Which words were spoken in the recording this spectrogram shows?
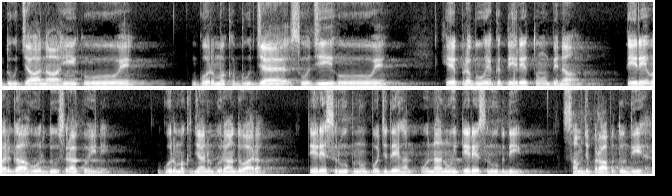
ਦੂਜਾ ਨਾਹੀ ਕੋਏ। ਗੁਰਮੁਖ ਬੂਝੈ ਸੋਜੀ ਹੋਏ। हे ਪ੍ਰਭੂ, ਇੱਕ ਤੇਰੇ ਤੋਂ ਬਿਨਾ ਤੇਰੇ ਵਰਗਾ ਹੋਰ ਦੂਸਰਾ ਕੋਈ ਨਹੀਂ। ਗੁਰਮੁਖ ਜਨ ਗੁਰਾਂ ਦੁਆਰਾ ਤੇਰੇ ਸਰੂਪ ਨੂੰ ਬੁੱਝਦੇ ਹਨ, ਉਹਨਾਂ ਨੂੰ ਹੀ ਤੇਰੇ ਸਰੂਪ ਦੀ ਸਮਝ ਪ੍ਰਾਪਤ ਹੁੰਦੀ ਹੈ।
